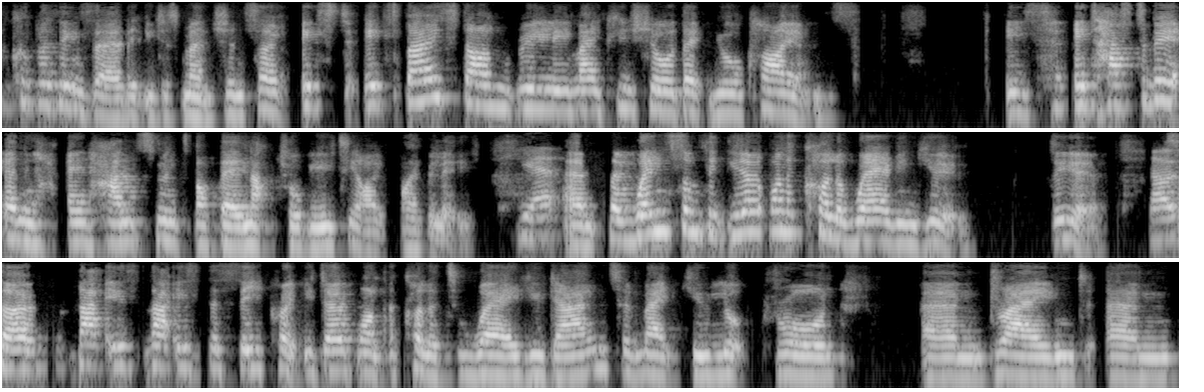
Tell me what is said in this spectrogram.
A couple of things there that you just mentioned. So it's it's based on really making sure that your clients is it has to be an enhancement of their natural beauty, I, I believe. Yeah. Um, so when something you don't want a colour wearing you, do you? No. So that is that is the secret. You don't want a colour to wear you down to make you look drawn, um, drained, um,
